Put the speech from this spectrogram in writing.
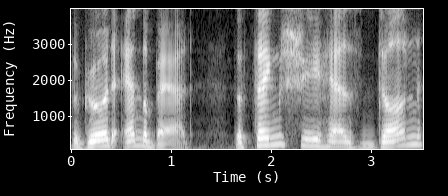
the good and the bad, the things she has done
